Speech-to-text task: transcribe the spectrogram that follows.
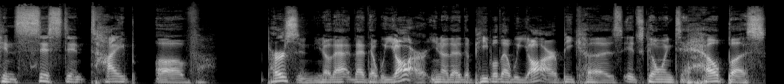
consistent type of person, you know, that, that, that we are, you know, that the people that we are, because it's going to help us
